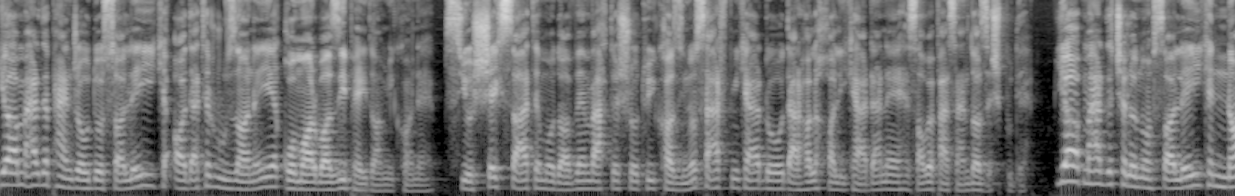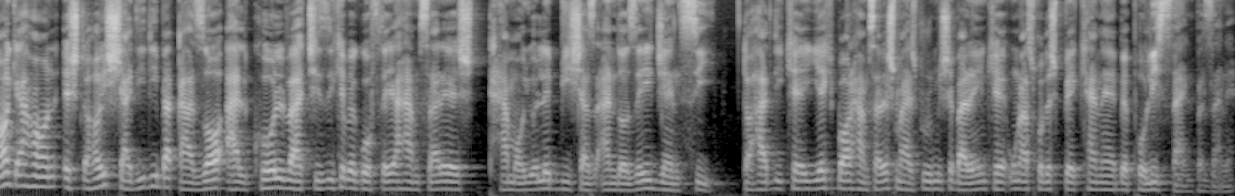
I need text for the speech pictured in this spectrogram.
یا مرد 52 ساله ای که عادت روزانه قماربازی پیدا می‌کنه. 36 ساعت مداوم وقتش رو توی کازینو صرف می‌کرد و در حال خالی کردن حساب پسندازش بوده. یا مرد 49 ساله ای که ناگهان اشتهای شدیدی به غذا، الکل و چیزی که به گفته همسرش تمایل بیش از اندازه جنسی. تا حدی که یک بار همسرش مجبور میشه برای اینکه اون از خودش بکنه به پلیس زنگ بزنه.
